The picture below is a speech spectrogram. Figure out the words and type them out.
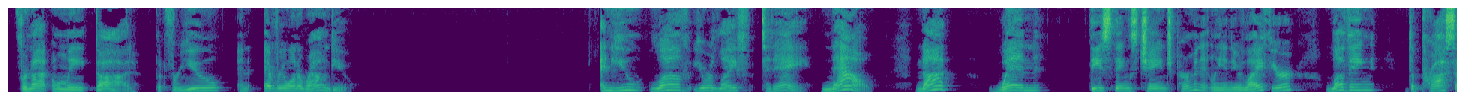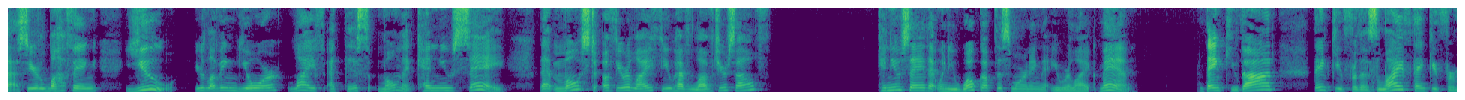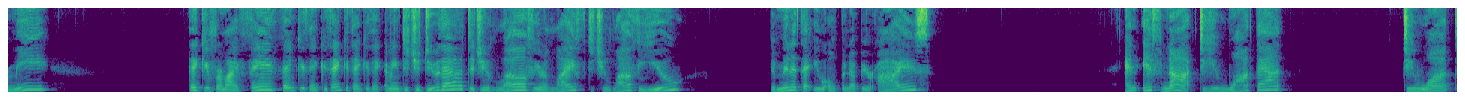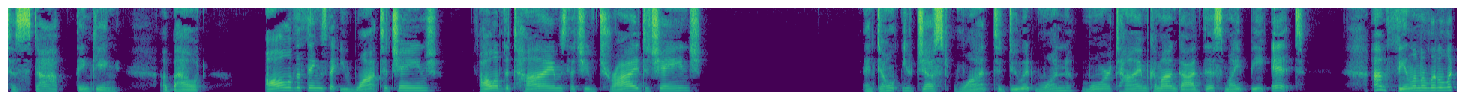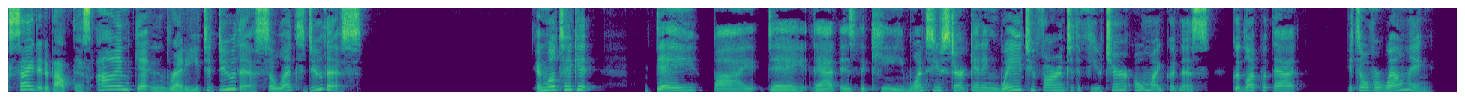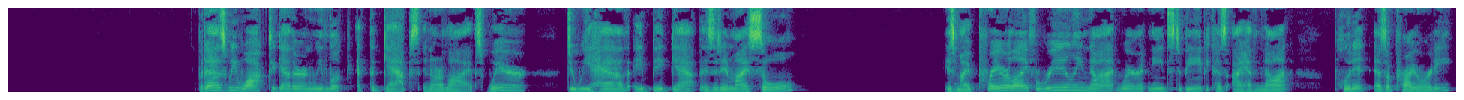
for not only God, but for you and everyone around you. And you love your life today, now, not when these things change permanently in your life. You're loving the process, you're loving you. You're loving your life at this moment. Can you say that most of your life you have loved yourself? Can you say that when you woke up this morning that you were like, "Man, thank you God. Thank you for this life. Thank you for me. Thank you for my faith. Thank you, thank you, thank you, thank you, thank you. I mean, did you do that? Did you love your life? Did you love you? The minute that you opened up your eyes? And if not, do you want that? Do you want to stop thinking about all of the things that you want to change, all of the times that you've tried to change? And don't you just want to do it one more time? Come on, God, this might be it. I'm feeling a little excited about this. I'm getting ready to do this. So let's do this. And we'll take it day by day. That is the key. Once you start getting way too far into the future, oh my goodness, good luck with that. It's overwhelming. But as we walk together and we look at the gaps in our lives, where do we have a big gap? Is it in my soul? Is my prayer life really not where it needs to be because I have not put it as a priority.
